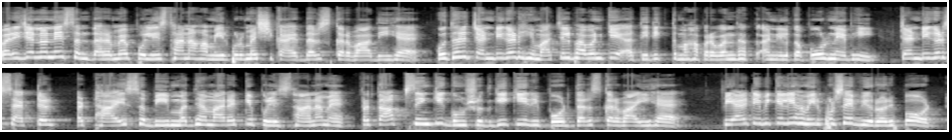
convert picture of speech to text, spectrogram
परिजनों ने संदर्भ में पुलिस थाना हमीरपुर में शिकायत दर्ज करवा दी है। उधर चंडीगढ़ हिमाचल भवन के अतिरिक्त महाप्रबंधक अनिल कपूर ने भी चंडीगढ़ सेक्टर 28 बी मध्य मार्ग के पुलिस थाना में प्रताप सिंह की गुमशुदगी की रिपोर्ट दर्ज करवाई है। पीआईटीवी के लिए हमीरपुर से ब्यूरो रिपोर्ट।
